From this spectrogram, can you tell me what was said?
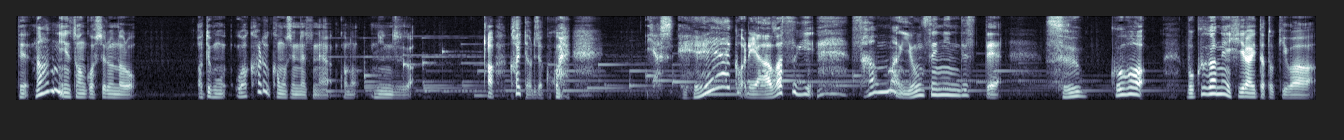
で、何人参加してるんだろう。あ、でも、わかるかもしれないですね。この人数が。あ、書いてあるじゃん、ここに。いや、えー、これやばすぎ。3万4千人ですって。すっごい。僕がね開いた時は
